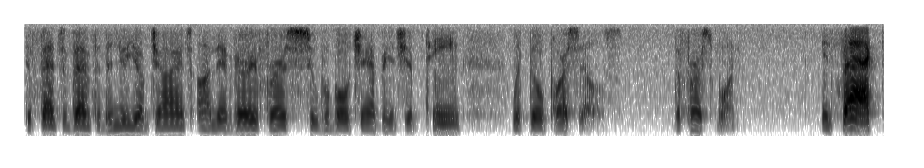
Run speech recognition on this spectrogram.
Defensive end for the New York Giants on their very first Super Bowl championship team with Bill Parcells, the first one. In fact,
